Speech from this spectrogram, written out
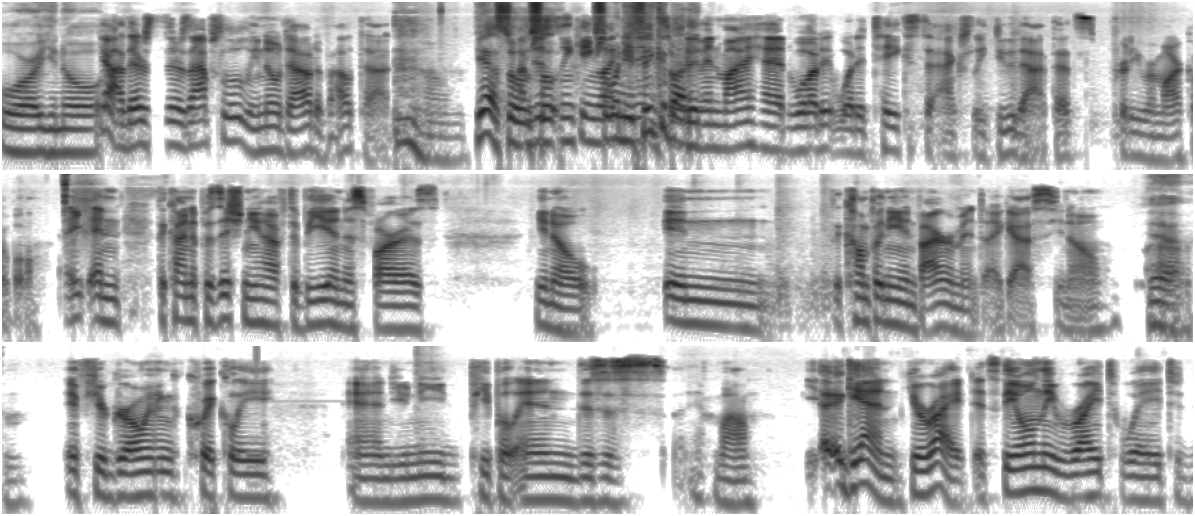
or you know yeah. There's there's absolutely no doubt about that. Um, yeah so I'm just so, thinking so like when you think about it in my head what it what it takes to actually do that. That's pretty remarkable. And the kind of position you have to be in as far as you know in the company environment, I guess, you know. Yeah. Um, if you're growing quickly and you need people in, this is well again, you're right. It's the only right way to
